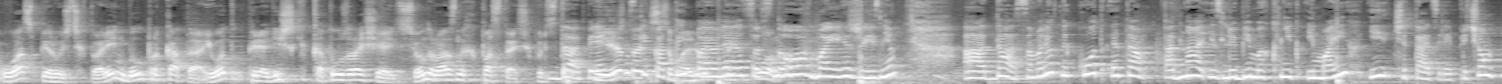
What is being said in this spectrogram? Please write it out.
у вас первое стихотворение было про кота. И вот периодически к коту возвращаетесь. Он в разных ипостасях представляет. Да, периодически коты появляются кот. снова в моей жизни. А, да, «Самолетный кот» – это одна из любимых книг и моих, и читателей. Причем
